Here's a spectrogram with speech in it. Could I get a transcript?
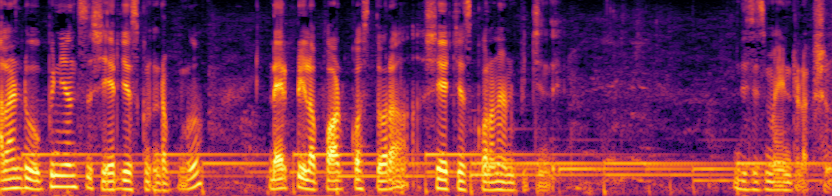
అలాంటి ఒపీనియన్స్ షేర్ చేసుకునేటప్పుడు డైరెక్ట్ ఇలా పాడ్కాస్ట్ ద్వారా షేర్ చేసుకోవాలని అనిపించింది. దిస్ ఈజ్ మై ఇంట్రడక్షన్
